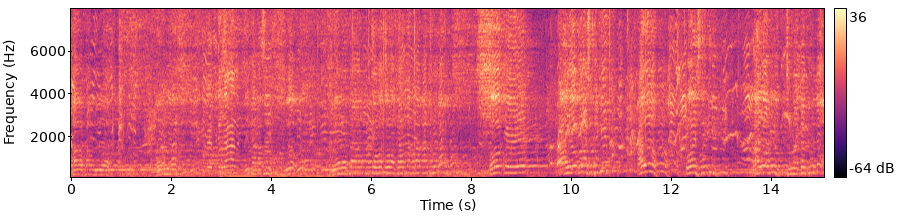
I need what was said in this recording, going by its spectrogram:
Alhamdulillah. Oh ya. Terima kasih. Yuk. Beretan cowok-cowok ganteng makan kerupuk. Oke. Ayo kelas sedikit. Ayo. Kelas sedikit. Ayo nih, kerupuk.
